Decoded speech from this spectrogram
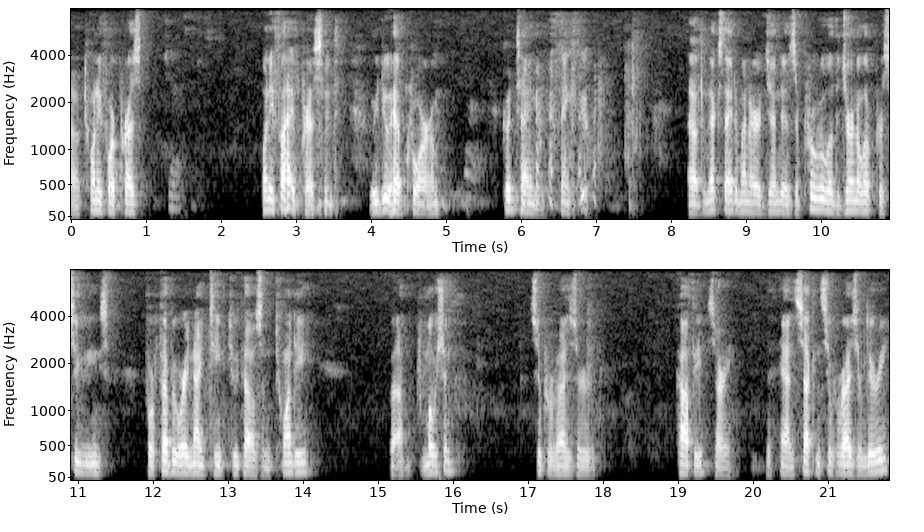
Uh, 24 present. 25 present. We do have quorum. Good timing. Thank you. Uh, The next item on our agenda is approval of the Journal of Proceedings for February 19th, 2020. Uh, Motion? Supervisor Coffey, sorry, and second Supervisor Leary.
